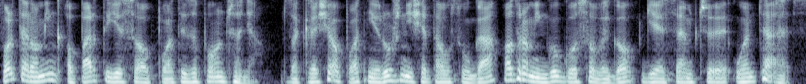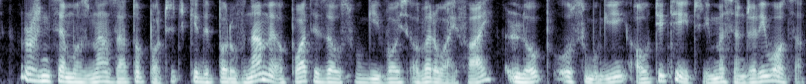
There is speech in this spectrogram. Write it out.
Volte roaming oparty jest o opłaty za połączenia. W zakresie opłat nie różni się ta usługa od roamingu głosowego GSM czy UMTS. Różnicę można za to poczuć, kiedy porównamy opłaty za usługi Voice over Wi-Fi lub usługi OTT, czyli Messenger i WhatsApp.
